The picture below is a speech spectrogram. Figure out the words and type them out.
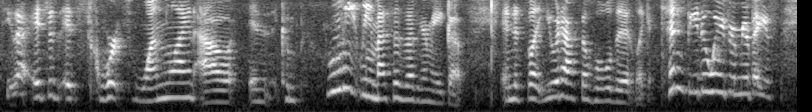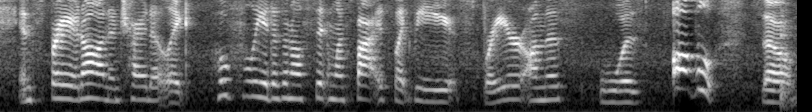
See that? It just, it squirts one line out and completely messes up your makeup. And it's like you would have to hold it like 10 feet away from your face and spray it on and try to like, hopefully it doesn't all sit in one spot. It's like the sprayer on this was awful. So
